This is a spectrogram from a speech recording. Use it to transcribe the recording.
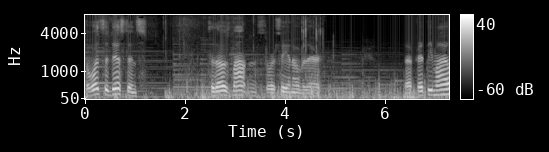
So what's the distance to those mountains we're seeing over there? That 50 miles?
